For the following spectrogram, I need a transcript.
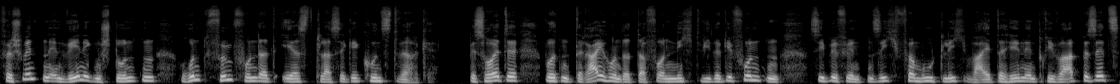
verschwinden in wenigen Stunden rund 500 erstklassige Kunstwerke. Bis heute wurden 300 davon nicht wieder gefunden. Sie befinden sich vermutlich weiterhin in Privatbesitz,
